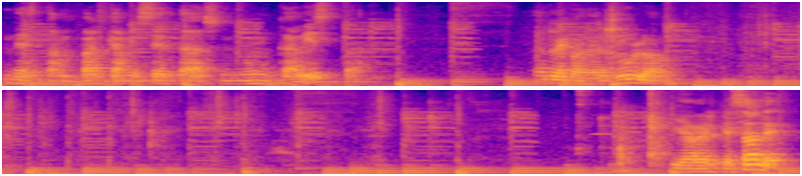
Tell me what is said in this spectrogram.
de estampar camisetas nunca vista. Darle con el rulo. Y a ver qué sale.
